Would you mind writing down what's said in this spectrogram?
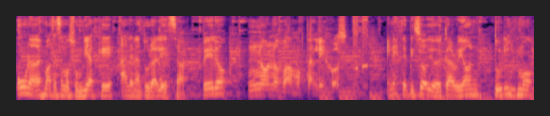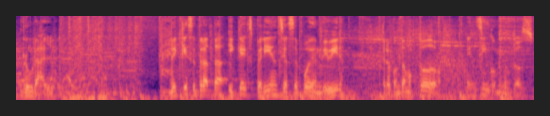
una vez más hacemos un viaje a la naturaleza, pero no nos vamos tan lejos. En este episodio de Carry On, Turismo Rural. ¿De qué se trata y qué experiencias se pueden vivir? Te lo contamos todo en 5 minutos.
